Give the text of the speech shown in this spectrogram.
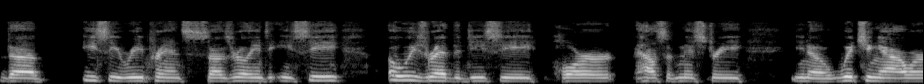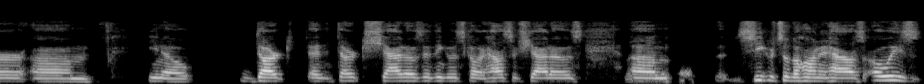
the EC reprints. So I was really into EC. Always read the DC horror, House of Mystery, you know, Witching Hour, um, you know, Dark, uh, Dark Shadows, I think it was called, House of Shadows. Um, Secrets of the Haunted House. Always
